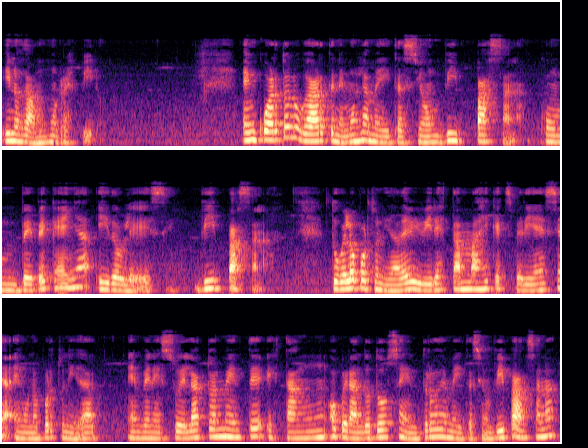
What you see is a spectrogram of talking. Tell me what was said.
y nos damos un respiro. En cuarto lugar tenemos la meditación Vipassana con B pequeña y doble S. Vipassana. Tuve la oportunidad de vivir esta mágica experiencia en una oportunidad en Venezuela actualmente están operando dos centros de meditación vipassana,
